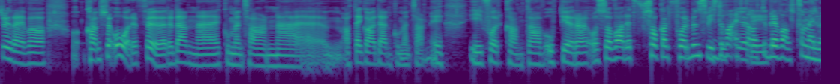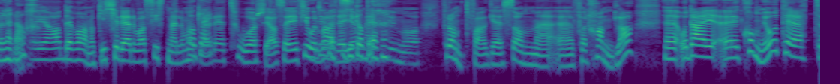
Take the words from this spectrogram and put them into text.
tror jeg var kanskje året før den eh, kommentaren eh, At jeg ga den kommentaren i, i forkant av oppgjøret. Og så var det et såkalt forbundsvist oppgjør Det var etter at du ble valgt som LO-leder? Ja, det var nok ikke det. Det var sist mellomoppgjør. Okay. Det er to år siden. Så i fjor du var det Jørn Eggum og frontfaget som eh, forhandla. Eh, og de eh, kom jo til et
